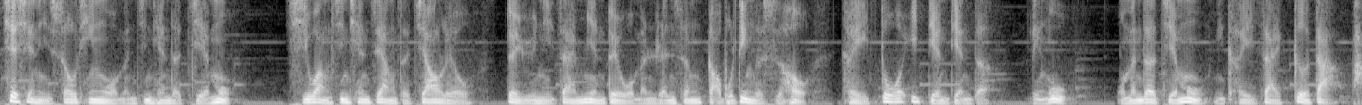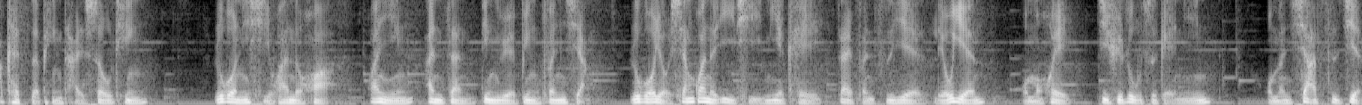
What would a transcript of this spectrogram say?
谢谢你收听我们今天的节目，希望今天这样的交流，对于你在面对我们人生搞不定的时候，可以多一点点的领悟。我们的节目你可以在各大 podcast 的平台收听。如果你喜欢的话，欢迎按赞、订阅并分享。如果有相关的议题，你也可以在粉丝页留言，我们会继续录制给您。我们下次见。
